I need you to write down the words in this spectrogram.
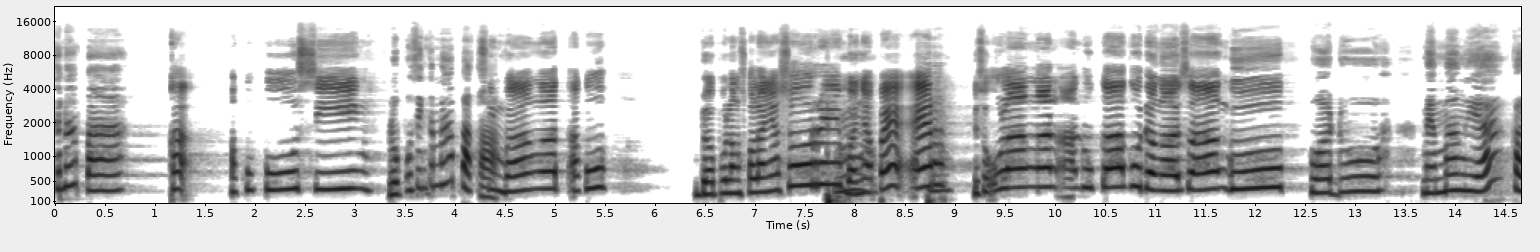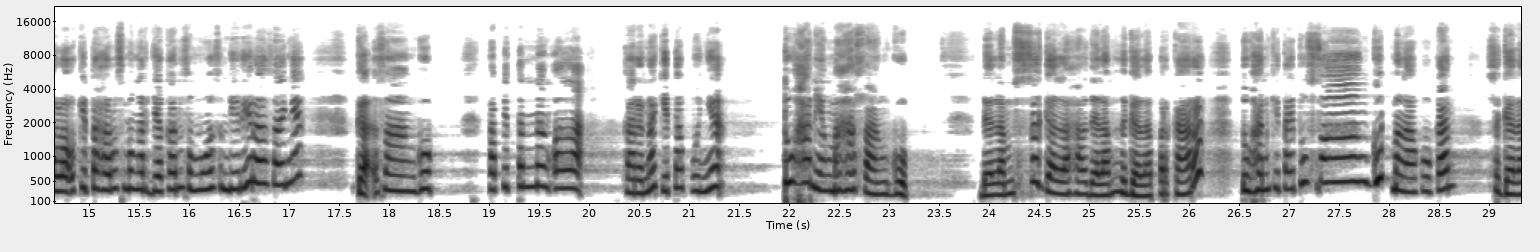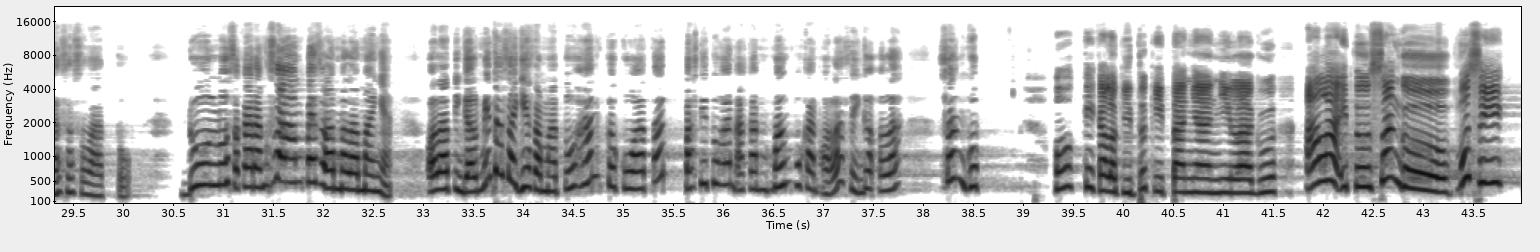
Kenapa? Kak, aku pusing. Lu pusing kenapa, Kak? Pusing banget. Aku udah pulang sekolahnya sore, Hmm. banyak PR, besok ulangan. Aduh, Kak, aku udah gak sanggup. Waduh, Memang ya, kalau kita harus mengerjakan semua sendiri rasanya gak sanggup. Tapi tenang Ola, karena kita punya Tuhan yang maha sanggup. Dalam segala hal, dalam segala perkara, Tuhan kita itu sanggup melakukan segala sesuatu. Dulu, sekarang, sampai selama-lamanya. Ola tinggal minta saja sama Tuhan kekuatan, pasti Tuhan akan mampukan Ola sehingga Ola sanggup. Oke, kalau gitu kita nyanyi lagu Allah itu sanggup. Musik.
